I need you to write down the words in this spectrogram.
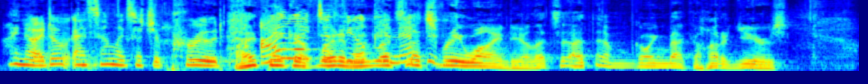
I know I don't. I sound like such a prude. I think like of, to wait a feel minute, let's, let's rewind here. Let's, I, I'm going back 100 years.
